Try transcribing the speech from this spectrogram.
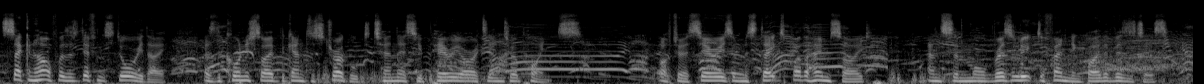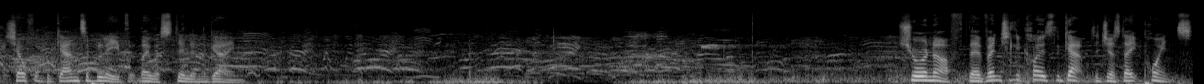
Second half was a different story though, as the Cornish side began to struggle to turn their superiority into a points. After a series of mistakes by the home side and some more resolute defending by the visitors, Shelford began to believe that they were still in the game. Sure enough, they eventually closed the gap to just 8 points,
